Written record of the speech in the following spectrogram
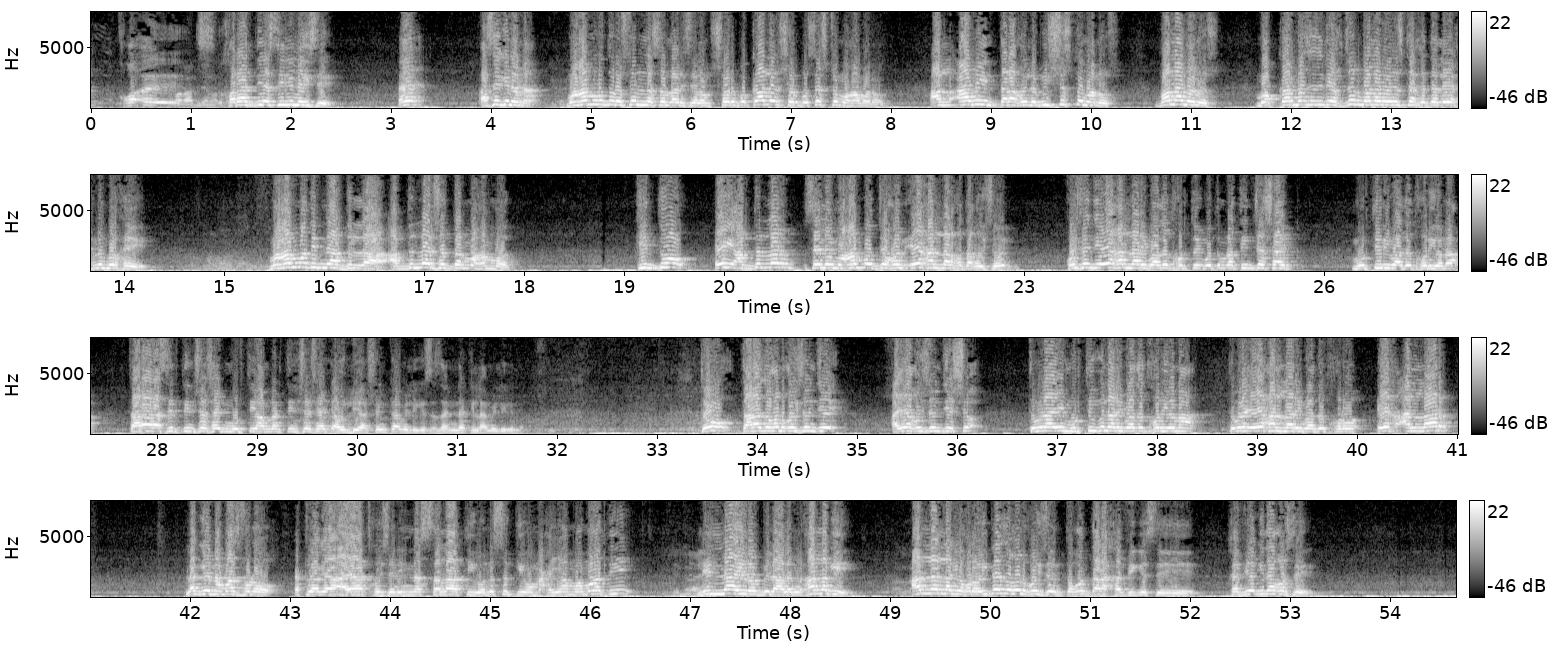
খরাত দিয়ে সিঁড়ি লাইছে। হ্যাঁ? আছে কিনা না? মোহাম্মদ রসুল্লাহ সাল্লা সাল্লাম সর্বকালের সর্বশ্রেষ্ঠ মহামানব। আল আমিন, তারা হইল বিশ্বস্ত মানুষ, বালা মানুষ। মক্কার মাঝে যদি একজন বালা মানুষ থাকে, তাহলে এক নম্বর খেয়ে মোহাম্মদ ইবনে আবদুল্লাহ আবদুল্লাহর সন্তান মোহাম্মদ। কিন্তু এই আবদুল্লাহর ছেলে মোহাম্মদ যখন এক আল্লাহর কথা কইছেন কইছেন যে এক আল্লাহর ইবাদত করতে হইব, তোমরা তিনশো ষাট মূর্তির ইবাদত করিও না। তারা রাশির তিনশো ষাট মূর্তি আমরা তিনশো ষাট আউলিয়া। সংখ্যা মিলি গেছে, জানি না কিলা মিলি গেল। তো তারা যখন কইছেন যে, আয়া কইছেন যে তোমরা এই মূর্তিগুলার ইবাদত করিও না, তোমরা এক আল্লাহর ইবাদত করো, এক আল্লাহর লাগিয়ে নামাজ পড়ো। একটু আগে আয়াত কইছেন, ইন্না সালাতি ও নুসুকি ও মাহিয়া মামাতি লিল্লাহি রাব্বিল আলামিন। খাল লাগি? আল্লাহর লাগে করো। এটা যখন কইছেন, তখন তারা খাফি গেছে। খাফিয়া কিটা করছে?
